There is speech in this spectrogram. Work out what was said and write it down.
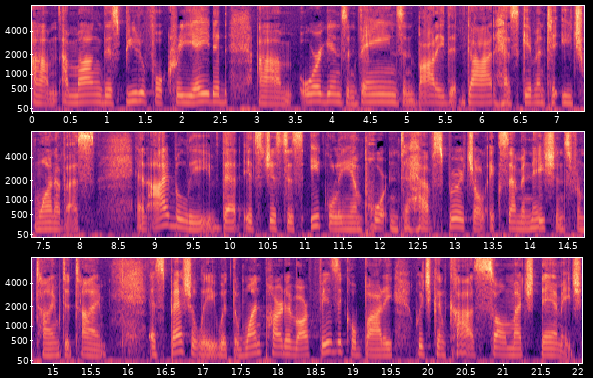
um, among this beautiful created um, organs and veins and body that God has given to each one of us. And I believe that it's just as equally important to have spiritual from time to time, especially with the one part of our physical body which can cause so much damage,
